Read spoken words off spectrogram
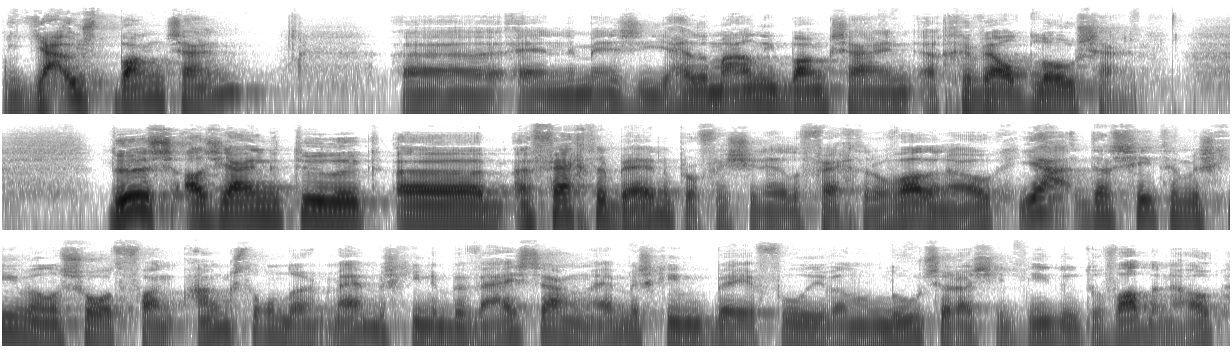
Juist bang zijn. en de mensen die helemaal niet bang zijn, geweldloos zijn. Dus als jij natuurlijk uh, een vechter bent, een professionele vechter of wat dan ook, ja, dan zit er misschien wel een soort van angst onder. Hè? Misschien een bewijsdrang, hè? misschien ben je, voel je wel een loser als je het niet doet of wat dan ook.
